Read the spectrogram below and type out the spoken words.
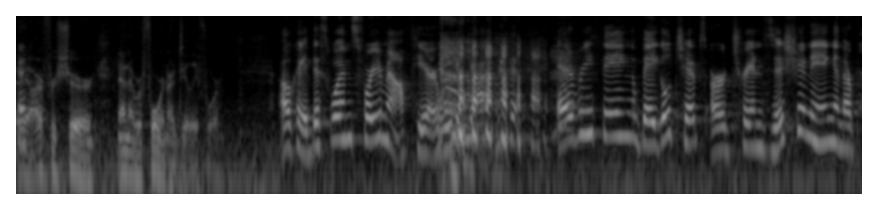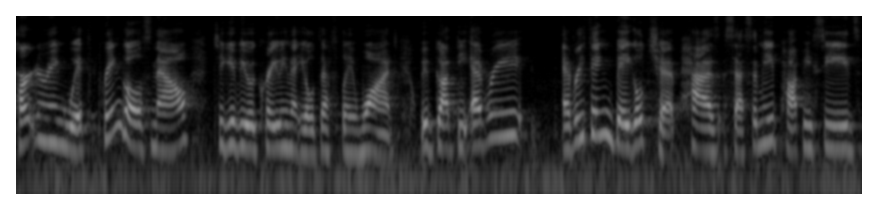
They are for sure. Now number four in our daily four. Okay, this one's for your mouth here. We've got everything bagel chips are transitioning and they're partnering with Pringles now to give you a craving that you'll definitely want. We've got the every Everything bagel chip has sesame, poppy seeds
